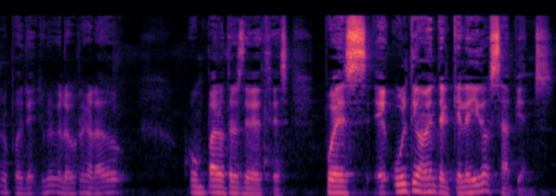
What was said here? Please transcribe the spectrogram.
lo podría, yo creo que lo he regalado un par o tres de veces. Pues eh, últimamente el que he leído, Sapiens.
